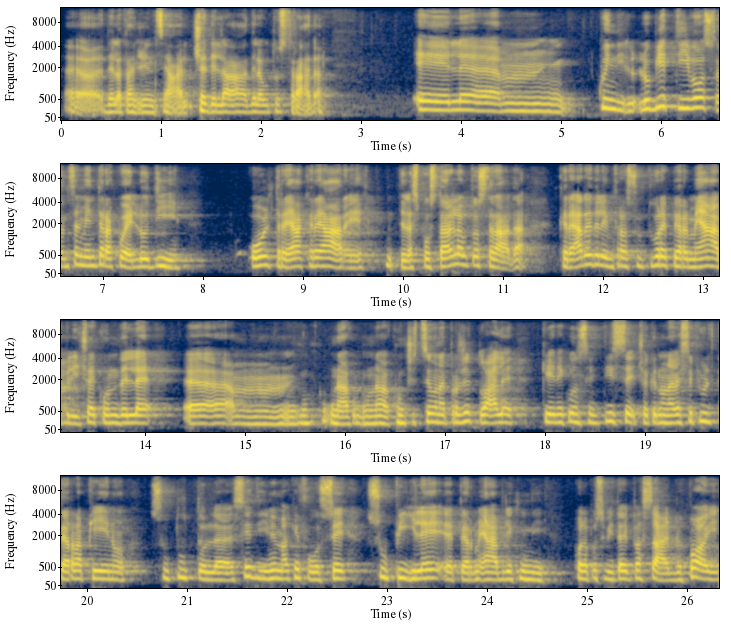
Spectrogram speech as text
eh, della tangenziale, cioè dell'autostrada. Dell mm, quindi l'obiettivo sostanzialmente era quello di oltre a creare, della spostare l'autostrada, creare delle infrastrutture permeabili, cioè con delle, ehm, una, una, concezione progettuale che ne consentisse, cioè che non avesse più il terrapieno su tutto il sedime, ma che fosse su pile eh, permeabili, quindi con la possibilità di passaggio. Poi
